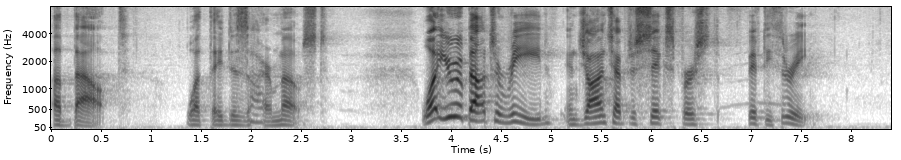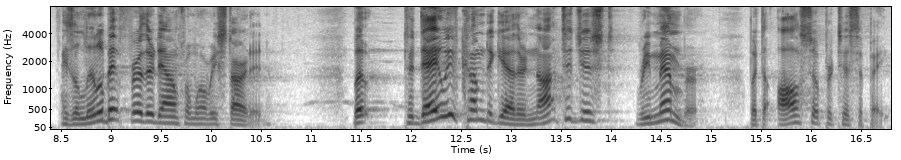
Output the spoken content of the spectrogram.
about what they desire most. What you're about to read in John chapter 6, verse 53, is a little bit further down from where we started. But today we've come together not to just remember, but to also participate.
